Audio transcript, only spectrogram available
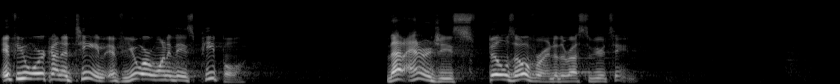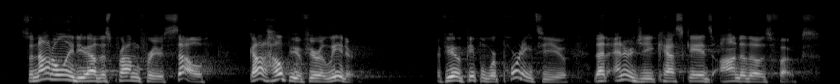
If you work on a team, if you are one of these people, that energy spills over into the rest of your team. So not only do you have this problem for yourself, God help you if you're a leader. If you have people reporting to you, that energy cascades onto those folks.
